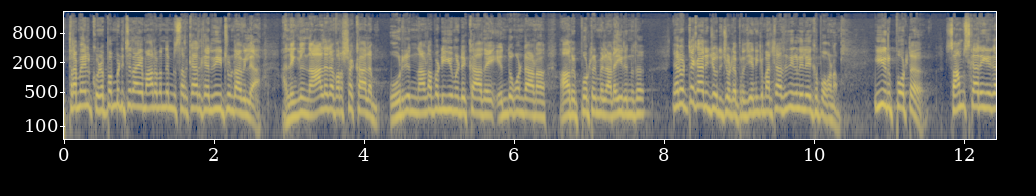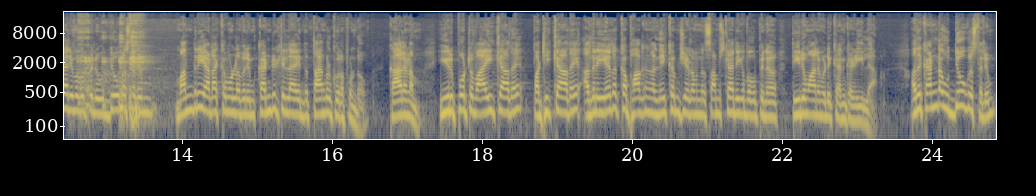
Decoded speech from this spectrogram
ഇത്രമേൽ കുഴപ്പം പിടിച്ചതായി മാറുമെന്നും സർക്കാർ കരുതിയിട്ടുണ്ടാവില്ല. അല്ലെങ്കിൽ നാലര വർഷക്കാലം ഒരു നടപടിയും എടുക്കാതെ എന്തുകൊണ്ടാണ് ആ റിപ്പോർട്ടിന്മേൽ അടയിരുന്നത്? ഞാൻ ഒറ്റ കാര്യം ചോദിച്ചോട്ടെ പ്രജി എനിക്ക് മറ്റു അതിഥികളിലേക്ക് പോകണം. ഈ റിപ്പോർട്ട് സാംസ്കാരിക കാര്യ വകുപ്പിലെ ഉദ്യോഗസ്ഥരും മന്ത്രി അടക്കമുള്ളവരും കണ്ടിട്ടില്ല എന്ന് താങ്കൾക്ക് ഉറപ്പുണ്ടോ? കാരണം ഈ റിപ്പോർട്ട് വായിക്കാതെ പഠിക്കാതെ അതിലെ ഏതൊക്കെ ഭാഗങ്ങൾ നീക്കം ചെയ്യണമെന്ന് സാംസ്കാരിക വകുപ്പിന് തീരുമാനമെടുക്കാൻ കഴിയില്ല. അത് കണ്ട ഉദ്യോഗസ്ഥരും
